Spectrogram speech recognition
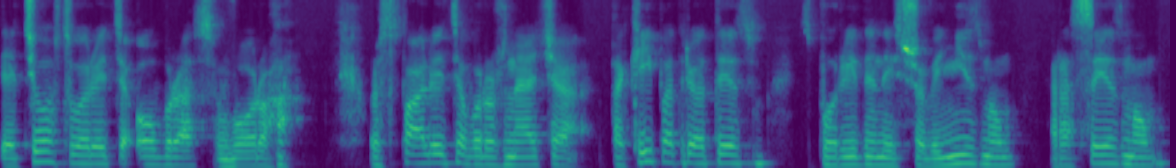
Для цього створюється образ ворога, розпалюється ворожнеча, такий патріотизм споріднений з шовінізмом, расизмом.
